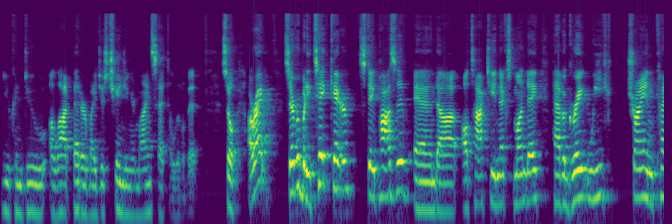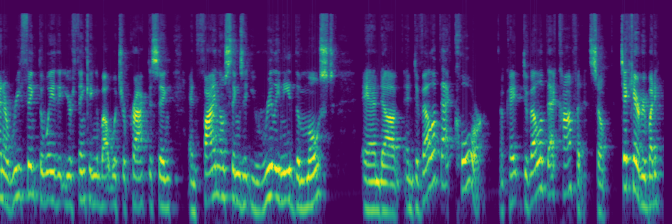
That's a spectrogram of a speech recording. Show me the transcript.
you can do a lot better by just changing your mindset a little bit. So, all right. So, everybody, take care, stay positive, and uh, I'll talk to you next Monday. Have a great week. Try and kind of rethink the way that you're thinking about what you're practicing, and find those things that you really need the most, and uh, and develop that core. Okay, develop that confidence. So, take care, everybody.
